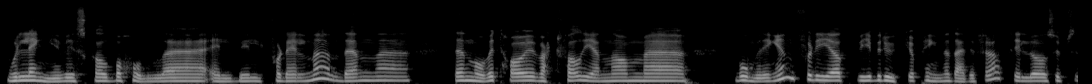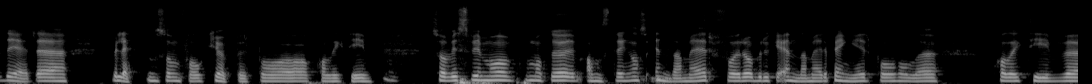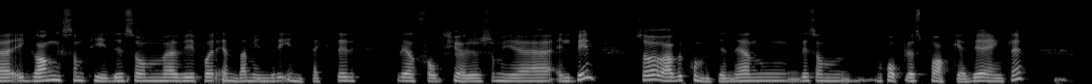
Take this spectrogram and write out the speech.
hvor lenge vi skal beholde elbilfordelene, den, den må vi ta i hvert fall gjennom eh, bomringen, fordi at vi bruker pengene derifra til å subsidiere billetten som folk kjøper på kollektiv. Mm. Så hvis vi må på en måte anstrenge oss enda mer for å bruke enda mer penger på å holde kollektiv eh, i gang, samtidig som eh, vi får enda mindre inntekter fordi at folk kjører så mye elbil, så har vi kommet inn i en litt sånn håpløs bakevje, egentlig.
